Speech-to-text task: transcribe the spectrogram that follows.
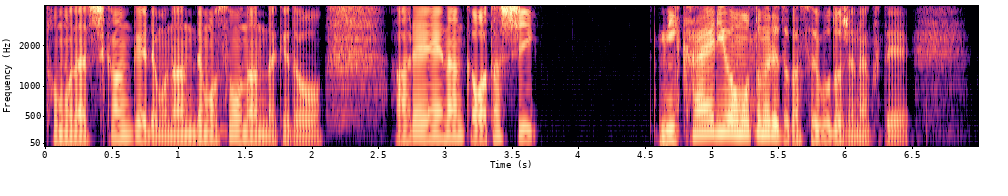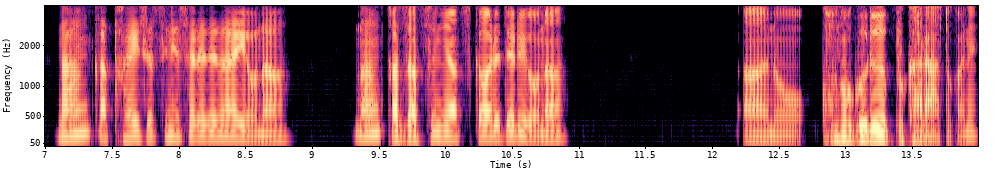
友達関係でも何でもそうなんだけどあれなんか私見返りを求めるとかそういうことじゃなくてなんか大切にされてないよな。なんか雑に扱われてるよな。あのこのグループからとかね。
